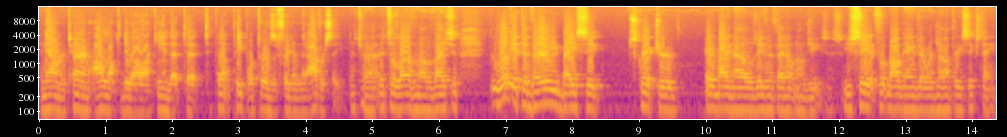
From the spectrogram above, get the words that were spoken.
and now in return, I want to do all I can to, to, to point people towards the freedom that I've received. That's right. It's a love motivation. Look at the very basic scripture everybody knows, even if they don't know Jesus. You see it at football games over John 3.16.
